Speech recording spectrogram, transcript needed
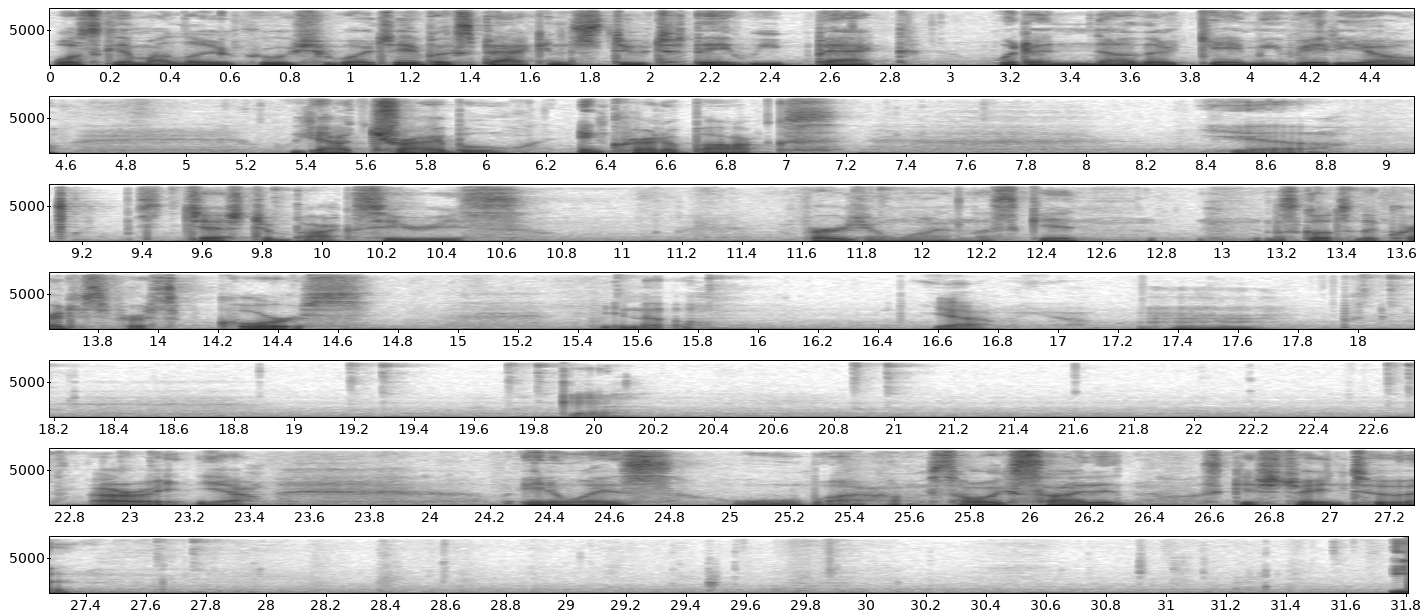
What's good my loyal crew, it's your boy JayyBucks back in the studio. Today we back with another gaming video. We got Tribal, Incredibox. Yeah. Gesture Box series. Version 1. Let's get let's go to the credits first, of course. You know. Yeah, yeah. Mm. Okay. Alright, yeah. Anyways, ooh, I'm so excited. Let's get straight into it.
